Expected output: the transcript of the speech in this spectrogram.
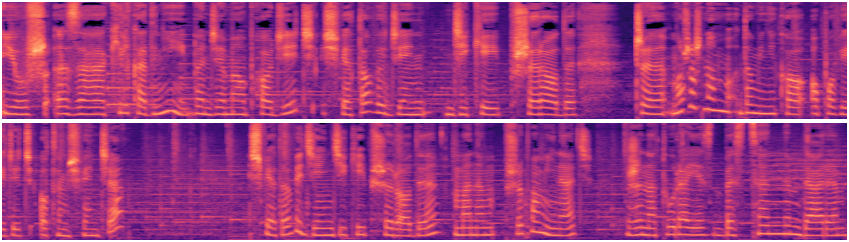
Już za kilka dni będziemy obchodzić Światowy Dzień Dzikiej Przyrody. Czy możesz nam, Dominiko, opowiedzieć o tym święcie? Światowy Dzień Dzikiej Przyrody ma nam przypominać, że natura jest bezcennym darem,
